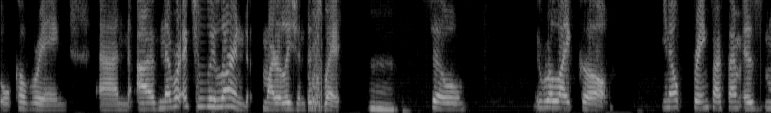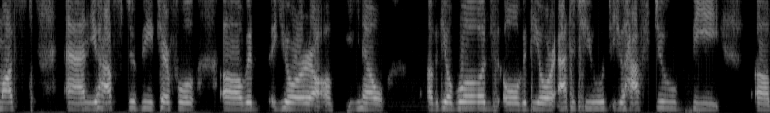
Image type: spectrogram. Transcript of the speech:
or covering, and I've never actually learned my religion this way. Mm. So we were like, uh, you know, praying five times is must, and you have to be careful uh, with your, uh, you know, uh, with your words or with your attitude. You have to be uh,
